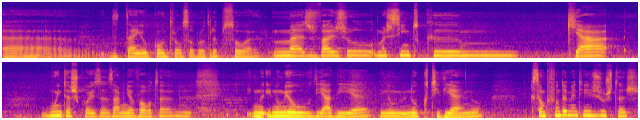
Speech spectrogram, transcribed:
Uh, detém o controle sobre outra pessoa, mas vejo, mas sinto que que há muitas coisas à minha volta e no meu dia a dia e no, no cotidiano que são profundamente injustas.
